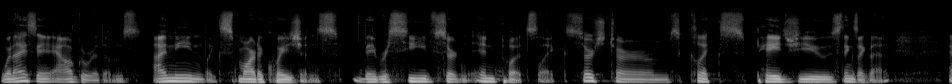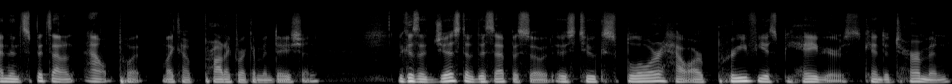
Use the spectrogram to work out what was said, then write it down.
when I say algorithms, I mean like smart equations. They receive certain inputs like search terms, clicks, page views, things like that, and then spits out an output like a product recommendation. Because the gist of this episode is to explore how our previous behaviors can determine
